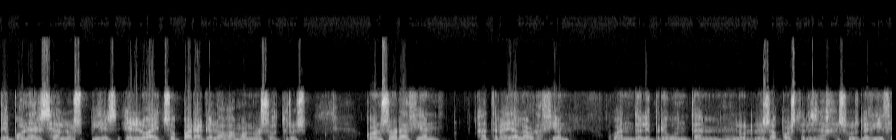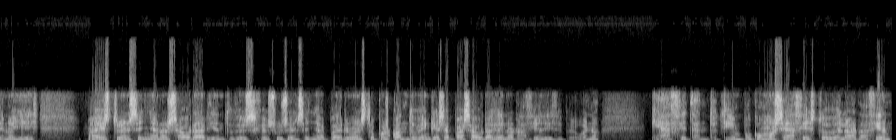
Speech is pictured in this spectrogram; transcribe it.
de ponerse a los pies. Él lo ha hecho para que lo hagamos nosotros. Con su oración, atrae a la oración. Cuando le preguntan los apóstoles a Jesús, le dicen, oye, maestro, enséñanos a orar. Y entonces Jesús enseña al Padre Nuestro. Pues cuando ven que se pasa a orar, en oración, dice, pero bueno, ¿qué hace tanto tiempo? ¿Cómo se hace esto de la oración?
